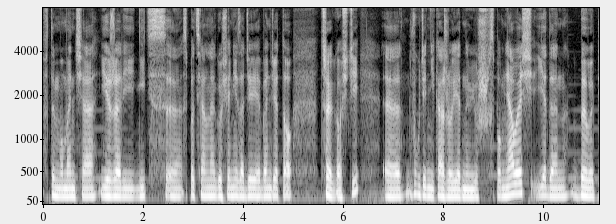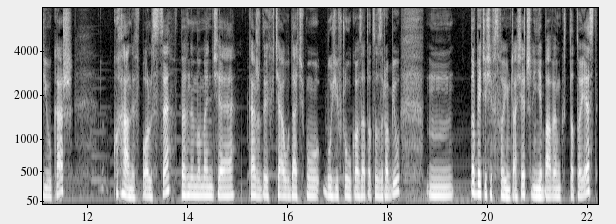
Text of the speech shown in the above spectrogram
w tym momencie, jeżeli nic e, specjalnego się nie zadzieje, będzie to trzech gości. E, dwóch dziennikarzy, o jednym już wspomniałeś, jeden były piłkarz, kochany w Polsce. W pewnym momencie każdy chciał dać mu buzi w czółko za to, co zrobił. Mm, dowiecie się w swoim czasie, czyli niebawem, kto to jest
